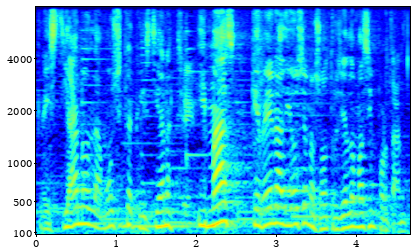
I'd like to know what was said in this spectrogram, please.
cristianos, la música cristiana, y más que ven a Dios en nosotros, y es lo más importante.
